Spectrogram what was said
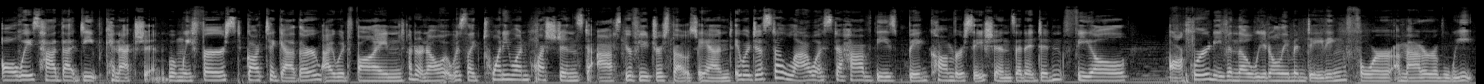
always had that deep connection. When we first got together, I would find, I don't know, it was like 21 questions to ask your future spouse. And it would just allow us to have these big conversations. And it didn't feel awkward, even though we'd only been dating for a matter of a week.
